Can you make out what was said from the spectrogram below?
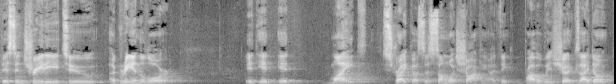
this entreaty to agree in the Lord. It, it, it might strike us as somewhat shocking. I think probably it should, because I don't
